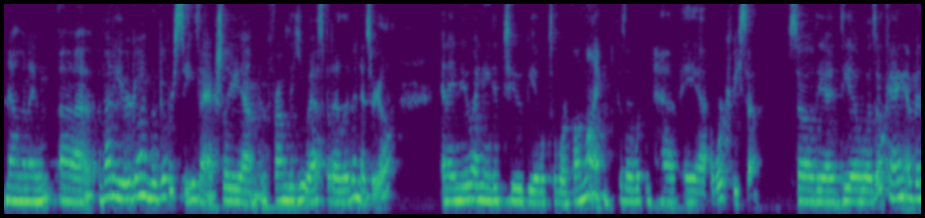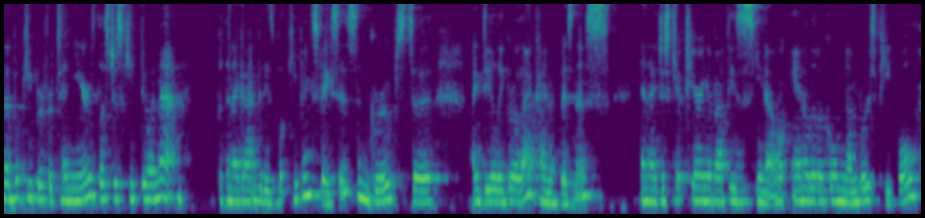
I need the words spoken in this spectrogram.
Now, when I'm uh, about a year ago, I moved overseas. I actually um, am from the US, but I live in Israel. And I knew I needed to be able to work online because I wouldn't have a, uh, a work visa. So the idea was okay, I've been a bookkeeper for 10 years, let's just keep doing that. But then I got into these bookkeeping spaces and groups to ideally grow that kind of business. And I just kept hearing about these, you know, analytical numbers people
